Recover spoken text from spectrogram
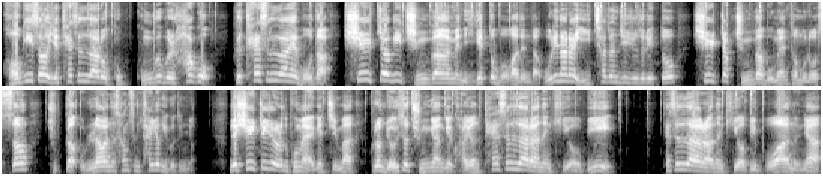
거기서 이제 테슬라로 고- 공급을 하고 그 테슬라의 뭐다 실적이 증가하면 이게 또 뭐가 된다. 우리나라 2차 전지주들이 또 실적 증가 모멘텀으로서 주가 올라가는 상승 탄력이거든요. 근데 실질적으로 보면 알겠지만 그럼 여기서 중요한 게 과연 테슬라라는 기업이 테슬라라는 기업이 뭐 하느냐?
